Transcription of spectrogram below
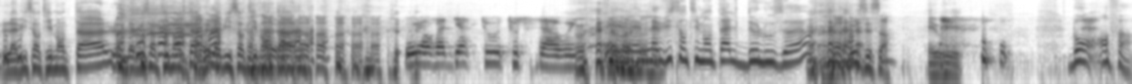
La vie sentimentale, la vie sentimentale, la vie sentimentale. Oui, on va dire tout, tout ça, oui. Et la, vie sentimentale de loser. oui, c'est ça. Et oui. Bon, enfin,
